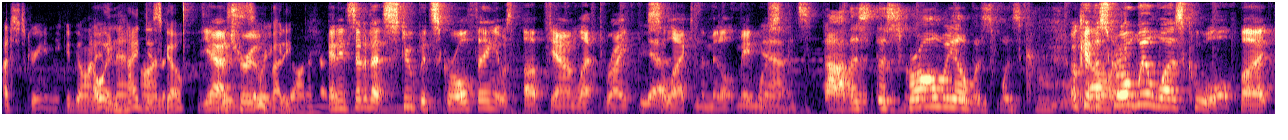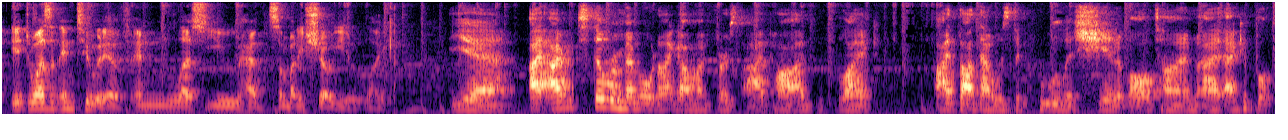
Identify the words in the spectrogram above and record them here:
touch screen, you could go on. Oh, and internet hi, Disco. Yeah, News true. where buddy. go on a touch And instead of that stupid scroll thing, it was up, down, left, right, Yeah. select in the middle. It made more Yeah. sense. Nah, this the scroll wheel was was cool. Okay, the scroll wheel was cool, but it wasn't intuitive unless you had somebody show you. Like, Yeah, I, I still remember when I got my first iPod. Like, I thought that was the coolest shit of all time. I, I could pl-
